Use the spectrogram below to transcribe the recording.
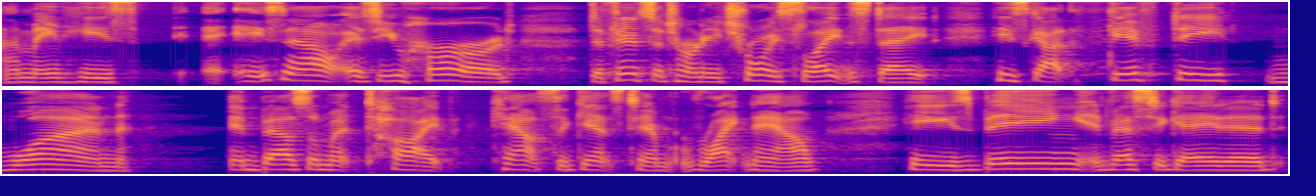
I mean, he's he's now, as you heard, defense attorney Troy Slaten state, he's got 51 embezzlement type counts against him right now. He's being investigated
